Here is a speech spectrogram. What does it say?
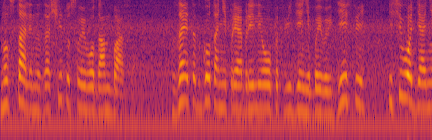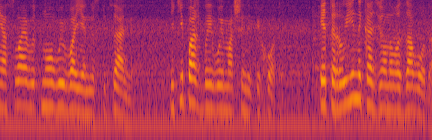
но встали на защиту своего Донбасса. За этот год они приобрели опыт ведения боевых действий, и сегодня они осваивают новую военную специальность – экипаж боевой машины пехоты. Это руины казенного завода,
